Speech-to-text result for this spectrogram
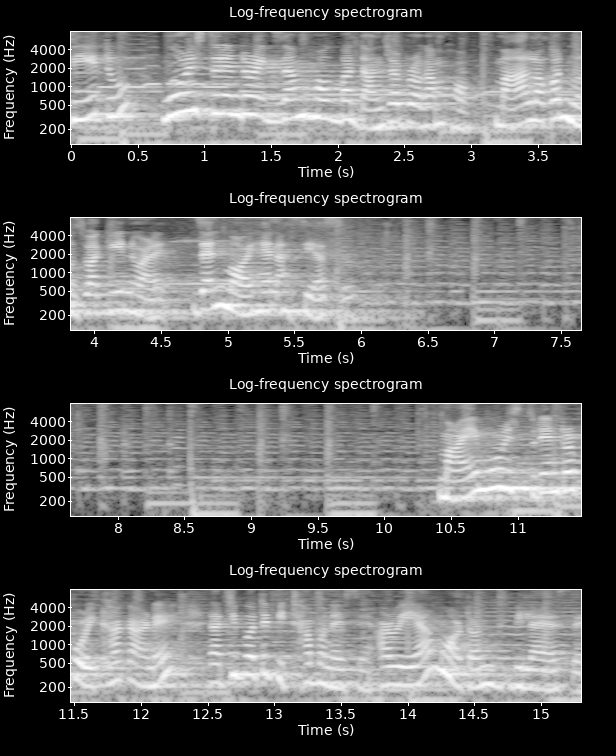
যিহেতু মোৰ ষ্টুডেণ্টৰ এক্সাম হওক বা ডান্সৰ প্ৰগ্ৰাম হওক মা লগত নোযোৱাকেই নোৱাৰে যেন মইহে নাচি আছোঁ। মায়ে মোৰ ষ্টুডেণ্টৰ পৰীক্ষাৰ কাৰণে ৰাতিপুৱাতে পিঠা বনাইছে আৰু এয়া মৰ্টন বিলাই আছে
